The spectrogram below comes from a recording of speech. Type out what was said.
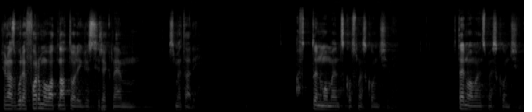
že nás bude formovat natolik, že si řekneme, jsme tady. A v ten moment jsme skončili. V ten moment jsme skončili.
